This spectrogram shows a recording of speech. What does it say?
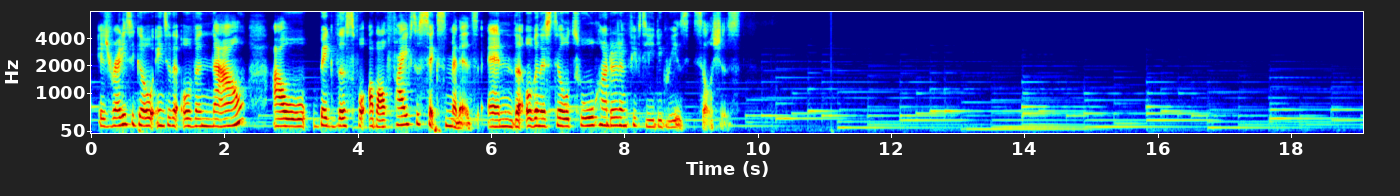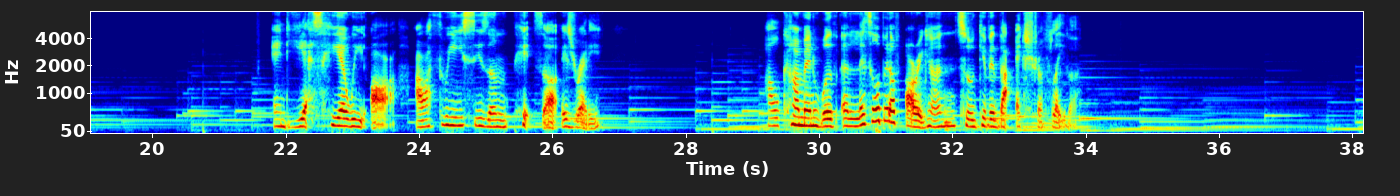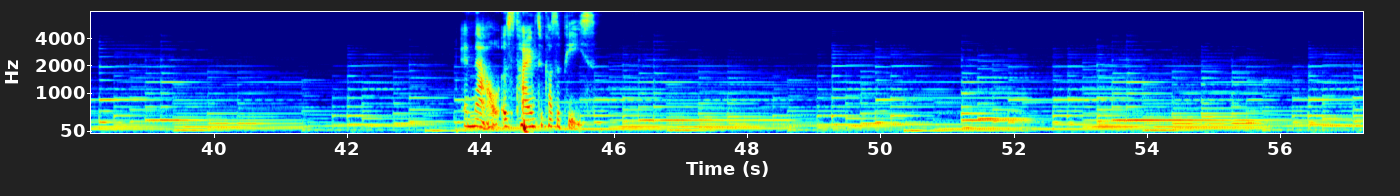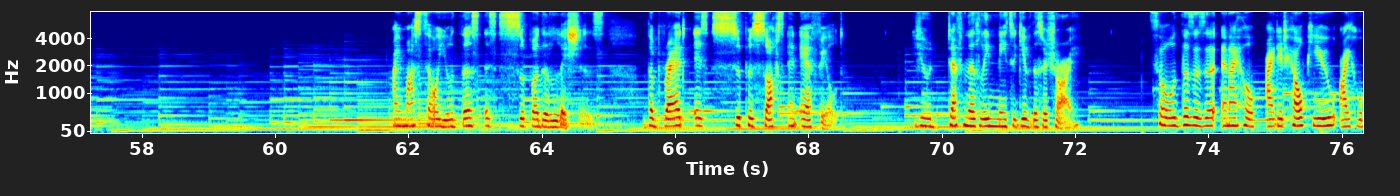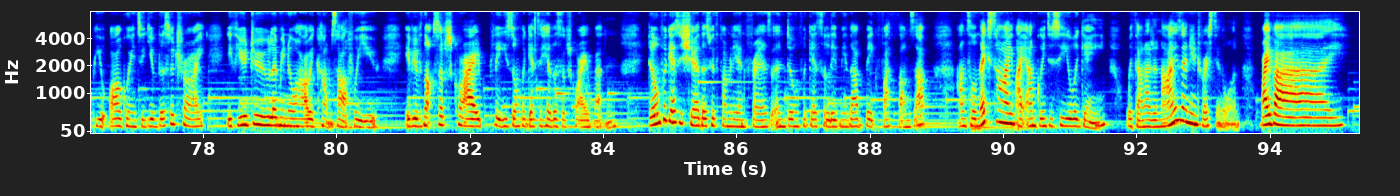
Is ready to go into the oven now. I'll bake this for about 5 to 6 minutes and the oven is still 250 degrees Celsius. And yes, here we are. Our three season pizza is ready. I'll come in with a little bit of oregano to give it that extra flavor. And now it's time to cut a piece. I must tell you, this is super delicious. The bread is super soft and air-filled. You definitely need to give this a try. So this is it and I hope I did help you. I hope you are going to give this a try. If you do, let me know how it comes out for you. If you've not subscribed, please don't forget to hit the subscribe button. Don't forget to share this with family and friends and don't forget to leave me that big fat thumbs up. Until next time, I am going to see you again with another nice and interesting one. Bye bye.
